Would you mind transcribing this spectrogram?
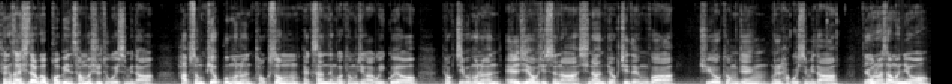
생산 시설과 법인 사무실을 두고 있습니다. 합성 피업 부문은 덕성, 백산 등과 경쟁하고 있고요. 벽지 부문은 LG 하우시스나 신한 벽지 등과 주요 경쟁을 하고 있습니다. 대원화성은요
